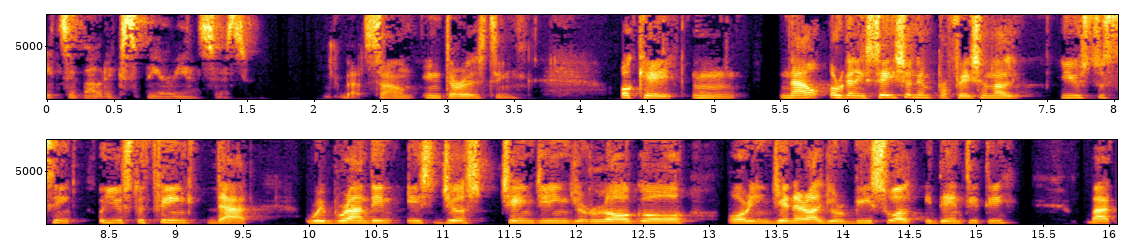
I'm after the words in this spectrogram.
it's about experiences. That sounds interesting. Okay, mm, now organization and professional used to think used to think that rebranding is just changing your logo or in general your visual identity. But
